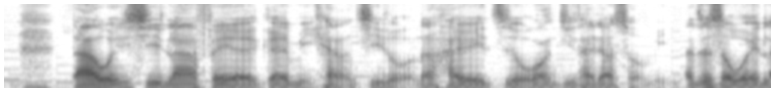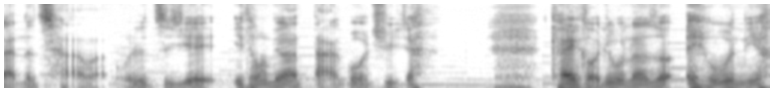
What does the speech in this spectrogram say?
达文西、拉斐尔跟米开朗基罗，然后还有一只我忘记它叫什么名。那这时候我也懒得查嘛，我就直接一通电话打过去，这样开口就问他说：“哎，我问你啊，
